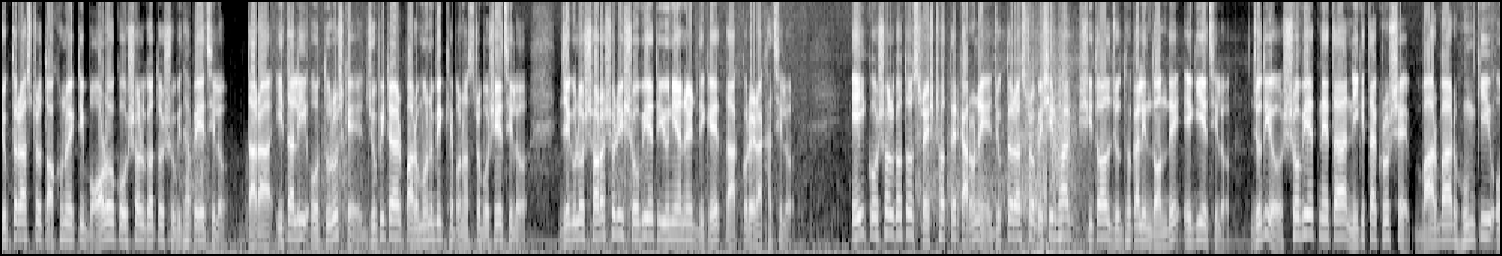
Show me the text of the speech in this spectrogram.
যুক্তরাষ্ট্র তখনও একটি বড় কৌশলগত সুবিধা পেয়েছিল। তারা ইতালি ও তুরস্কে জুপিটার পারমাণবিক ক্ষেপণাস্ত্র বসিয়েছিল, যেগুলো সরাসরি সোভিয়েত ইউনিয়নের দিকে তাক করে রাখা ছিল। এই কৌশলগত শ্রেষ্ঠত্বের কারণে যুক্তরাষ্ট্র বেশিরভাগ শীতল যুদ্ধকালীন দ্বন্দ্বে এগিয়েছিল যদিও সোভিয়েত নেতা নিকিতা ক্রুশেভ বারবার হুমকি ও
